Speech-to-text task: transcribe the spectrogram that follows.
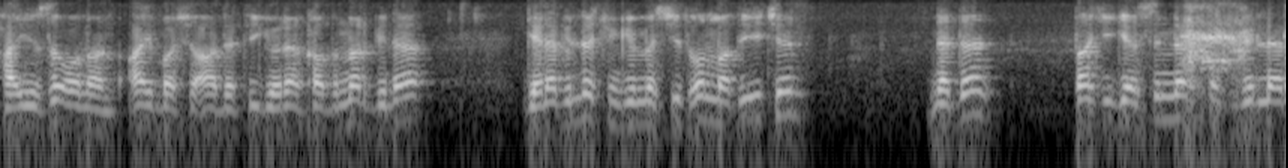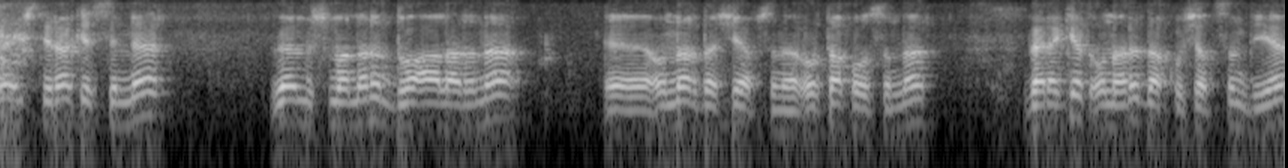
hayızı olan, aybaşı adeti gören kadınlar bile gelebilirler. Çünkü mescit olmadığı için neden? Ta ki gelsinler, tekbirlere iştirak etsinler ve Müslümanların dualarına e, onlar da şey yapsınlar, ortak olsunlar. Bereket onları da kuşatsın diye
